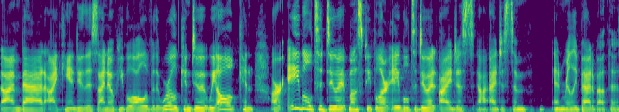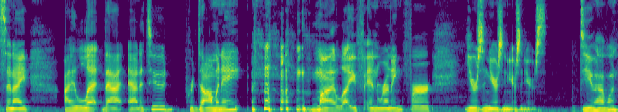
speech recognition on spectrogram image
I'm bad. I can't do this. I know people all over the world can do it. We all can are able to do it. Most people are able to do it. I just I just am am really bad about this. And I I let that attitude predominate my life and running for years and years and years and years. Do you have one?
